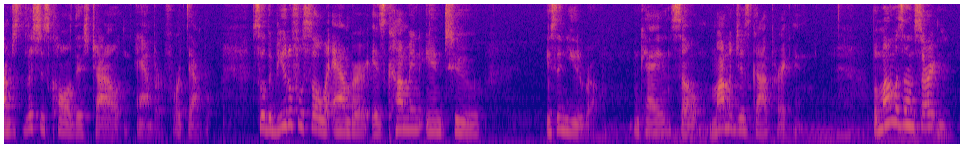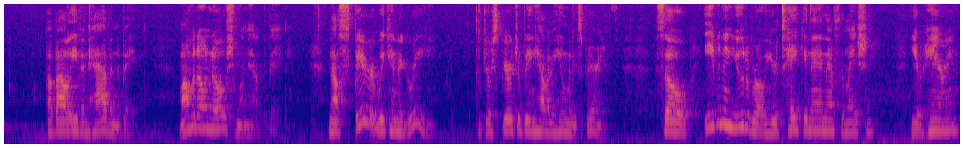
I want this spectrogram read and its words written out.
I'm just let's just call this child Amber, for example. So the beautiful soul of Amber is coming into it's in utero. Okay, so mama just got pregnant. But mama's uncertain about even having a baby. Mama don't know she wanna have the baby. Now spirit, we can agree. that you're a spiritual being having a human experience. So even in utero, you're taking in information, you're hearing,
